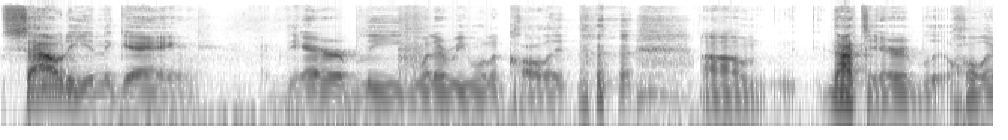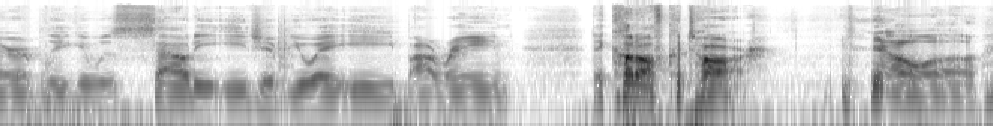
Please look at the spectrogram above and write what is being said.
Saudi and the gang, the Arab League, whatever you want to call it. um, not the Arab whole Arab League. It was Saudi, Egypt, UAE, Bahrain. They cut off Qatar. know, uh,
